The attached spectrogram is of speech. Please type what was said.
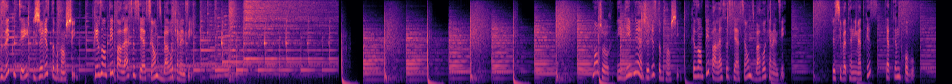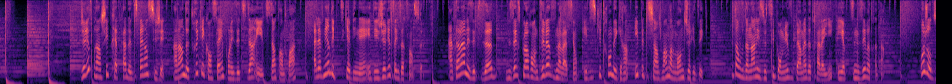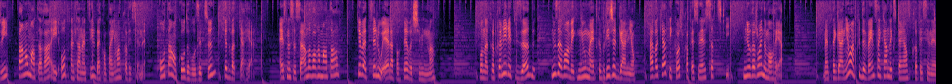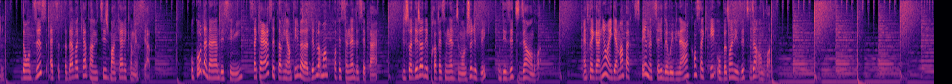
Vous écoutez Juriste branché, présenté par l'Association du barreau canadien. Bonjour et bienvenue à Juriste branché, présenté par l'Association du barreau canadien. Je suis votre animatrice, Catherine Provost. Juriste branché traitera de différents sujets, allant de trucs et conseils pour les étudiants et étudiantes en droit à l'avenir des petits cabinets et des juristes exerçant seuls. À travers les épisodes, nous explorerons diverses innovations et discuterons des grands et petits changements dans le monde juridique, tout en vous donnant les outils pour mieux vous permettre de travailler et optimiser votre temps. Aujourd'hui, parlons mentorat et autres alternatives d'accompagnement professionnel, autant au cours de vos études que de votre carrière. Est-ce nécessaire d'avoir un mentor? Que va-t-il ou elle apporter à votre cheminement? Pour notre premier épisode, nous avons avec nous Maître Brigitte Gagnon, avocate et coach professionnel certifiée, qui nous rejoint de Montréal. Maître Gagnon a plus de 25 ans d'expérience professionnelle, dont 10 à titre d'avocate en litige bancaire et commercial. Au cours de la dernière décennie, sa carrière s'est orientée vers le développement professionnel de ses pairs, qu'ils soient déjà des professionnels du monde juridique ou des étudiants en droit. Maître Gagnon a également participé à notre série de webinaires consacrée aux besoins des étudiants en droit.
